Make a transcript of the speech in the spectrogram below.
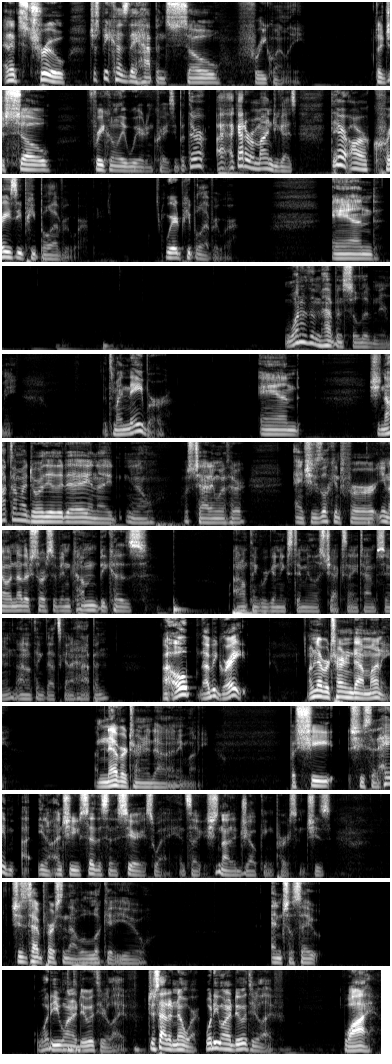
And it's true just because they happen so frequently. They're just so frequently weird and crazy. But there, I, I got to remind you guys, there are crazy people everywhere, weird people everywhere. And one of them happens to live near me. It's my neighbor and she knocked on my door the other day and I, you know, was chatting with her and she's looking for, you know, another source of income because I don't think we're getting stimulus checks anytime soon. I don't think that's going to happen. I hope that'd be great. I'm never turning down money. I'm never turning down any money. But she she said, "Hey, you know," and she said this in a serious way. It's like she's not a joking person. She's she's the type of person that will look at you and she'll say, What do you want to do with your life? Just out of nowhere. What do you want to do with your life? Why?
